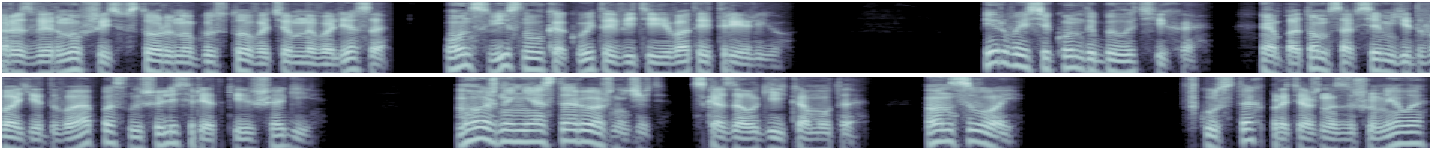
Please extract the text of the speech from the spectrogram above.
Развернувшись в сторону густого темного леса, он свистнул какой-то витиеватой трелью. Первые секунды было тихо, а потом совсем едва-едва послышались редкие шаги. «Можно не осторожничать», — сказал Гий кому-то. «Он свой». В кустах протяжно зашумело,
